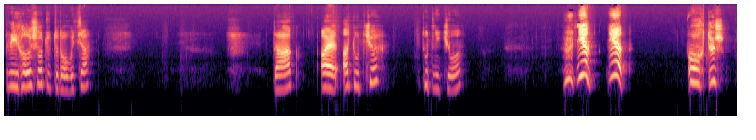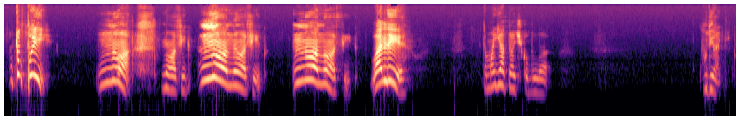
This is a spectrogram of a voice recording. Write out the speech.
Приїхали, що тут робиться? Так. А, а тут что? Тут ничего. Нет! Нет! Ах ты ж тупый! На! Нафиг! На нафиг! На нафиг! Вали! Это моя тачка была. Курятник.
